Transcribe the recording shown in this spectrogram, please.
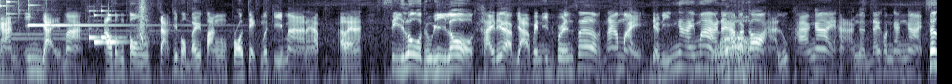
งานยิ่งใหญ่มาก เอาตรงๆ จากที่ผมไปฟังโปรเจกต์เมื่อกี้มานะครับ อะไรนะ Zero to Hero ใครที่แบบอยากเป็นอินฟลูเอนเซอร์หน้าใหม่ เดี๋ยวนี้ง่ายมากนะครับ แล้วก็หาลูกค้าง่ายหาเงินได้ค่อนข้างง่าย ซึ่ง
